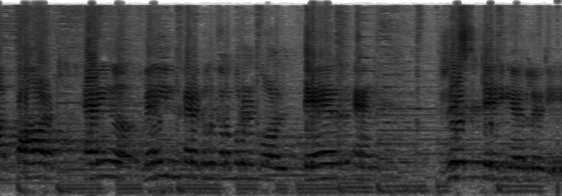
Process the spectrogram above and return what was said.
are part having a very incredible component called dare and risk taking ability.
